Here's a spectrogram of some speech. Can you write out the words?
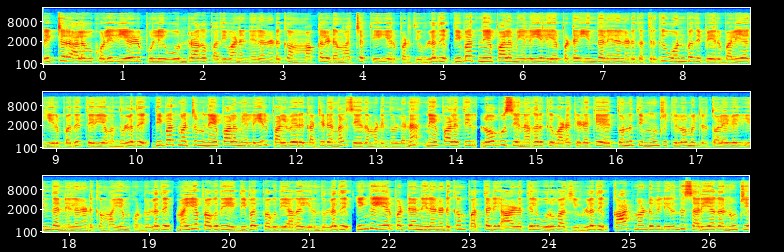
ரிக்டர் அளவுகோலில் ஏழு புள்ளி ஒன்றாக பதிவான நிலநடுக்கம் மக்களிடம் அச்சத்தை ஏற்படுத்தியுள்ளது. திபெத் நேபாளம் எல்லையில் ஏற்பட்ட இந்த நிலநடுக்கத்திற்கு ஒன்பது பேர் பலியாகி இருப்பது தெரிய வந்துள்ளது திபெத் மற்றும் நேபாளம் எல்லையில் பல்வேறு கட்டிடங்கள் சேதமடைந்துள்ளன. நேபாளத்தின் லோபுசே நகருக்கு வடகிழக்கே தொண்ணூத்தி மூன்று கிலோமீட்டர் தொலைவில் இந்த நிலநடுக்கம் மையம் கொண்டுள்ளது. மையப்பகுதி திபெத் பகுதியாக இருந்துள்ளது. இங்கு ஏற்பட்ட நிலநடுக்கம் பத்தடி ஆழத்தில் உருவாகியுள்ளது. காட்மாண்டுவில் இருந்து சரியாக நூற்றி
